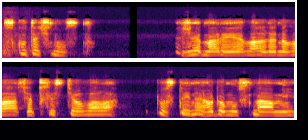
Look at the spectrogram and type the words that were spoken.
Skutečnost, že Marie Valdenová se přistěhovala do stejného domu s námi,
